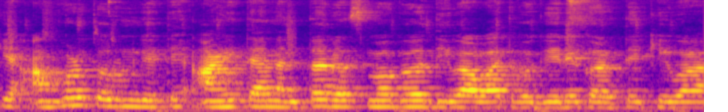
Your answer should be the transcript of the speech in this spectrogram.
की आंघोळ करून घेते आणि त्यानंतरच मग दिवावात वगैरे करते किंवा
